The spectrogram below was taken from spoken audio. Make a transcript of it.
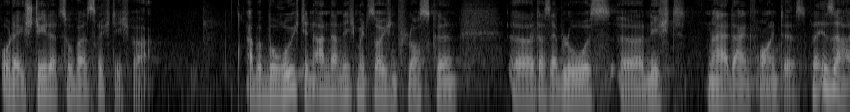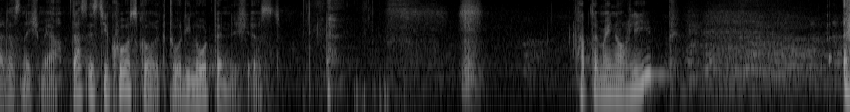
oder ich stehe dazu, weil es richtig war. Aber beruhigt den anderen nicht mit solchen Floskeln, äh, dass er bloß äh, nicht, naja, dein Freund ist. Dann ist er halt das nicht mehr. Das ist die Kurskorrektur, die notwendig ist. Habt ihr mich noch lieb?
